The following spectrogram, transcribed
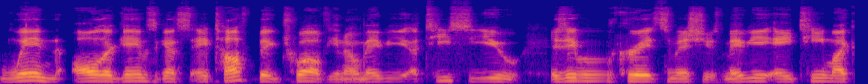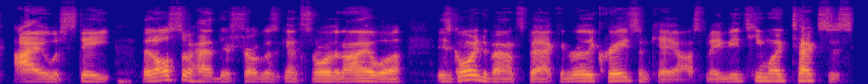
win all their games against a tough Big 12. You know, maybe a TCU is able to create some issues. Maybe a team like Iowa State that also had their struggles against Northern Iowa is going to bounce back and really create some chaos. Maybe a team like Texas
